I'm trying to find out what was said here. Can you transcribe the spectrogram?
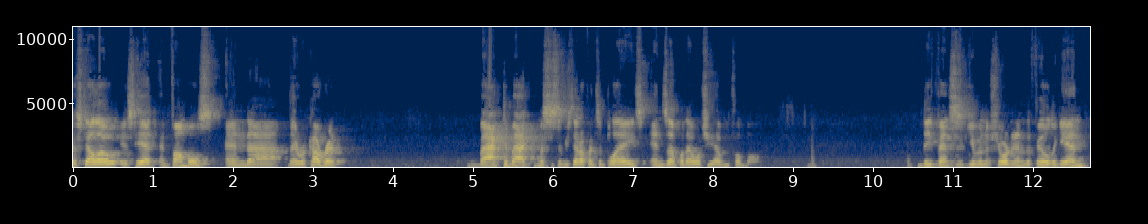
Costello is hit and fumbles, and uh, they recover it. Back to back Mississippi State offensive plays ends up with LSU having the football. Defense is given the short end of the field again.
